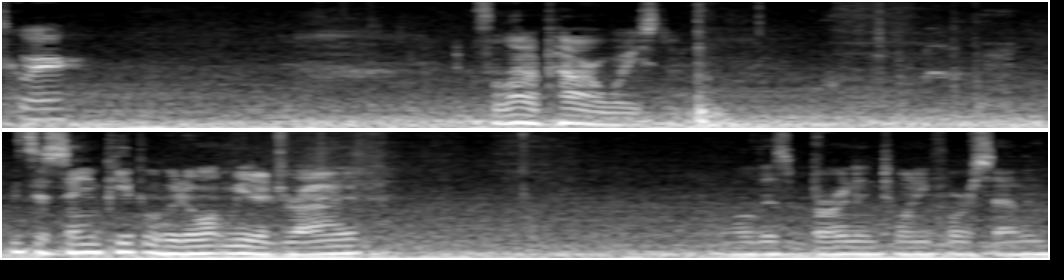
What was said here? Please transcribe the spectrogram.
Square. It's a lot of power wasted. It's the same people who don't want me to drive. All this burning 24 7.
